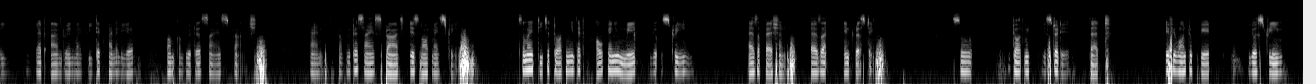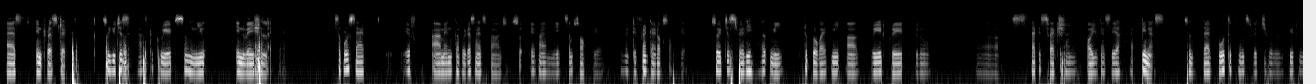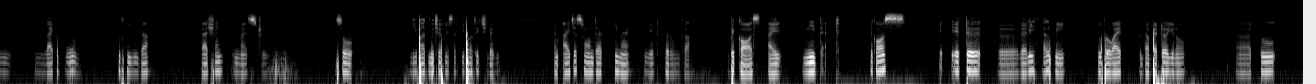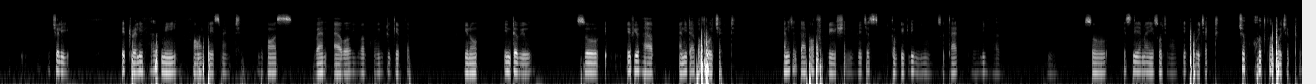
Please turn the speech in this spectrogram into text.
yet I'm doing my BTech final year from computer science branch. And computer science branch is not my stream. So my teacher taught me that how can you make your stream as a passion as a interesting. So he taught me yesterday that if you want to create your stream as interested so you just have to create some new invention like that. Suppose that if i'm in computer science branch so if i make some software you know different kind of software so it just really helped me to provide me a great great you know uh, satisfaction or you can say a happiness. So that both the things which will give me like a boon to feel the passion in my stream. So ये बात मुझे अपने sir की बहुत ही अच्छी लगी। And I just want that कि मैं क्रिएट करूँगा। Because I need that because it really help me to provide the better you know to actually it really help me for my placement because whenever you are going to give the no interview so if you have any type of project any type of creation which is completely new so that really help you so इसलिए मैं ये सोच रहा हूँ कि एक project जो खुद का प्रोजेक्ट हो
